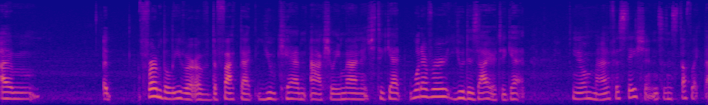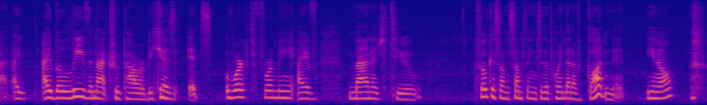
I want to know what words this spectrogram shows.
I'm a firm believer of the fact that you can actually manage to get whatever you desire to get. You know, manifestations and stuff like that. I I believe in that true power because it's worked for me. I've managed to focus on something to the point that I've gotten it, you know?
